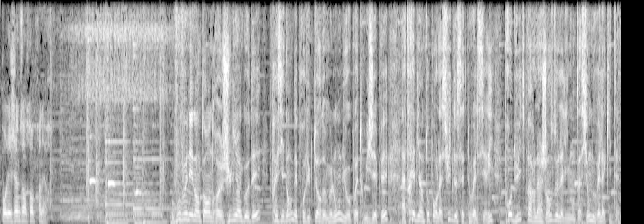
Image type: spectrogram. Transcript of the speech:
pour les jeunes entrepreneurs. Vous venez d'entendre Julien Godet, président des producteurs de melons du Haut-Poitou IGP. À très bientôt pour la suite de cette nouvelle série produite par l'Agence de l'alimentation Nouvelle-Aquitaine.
